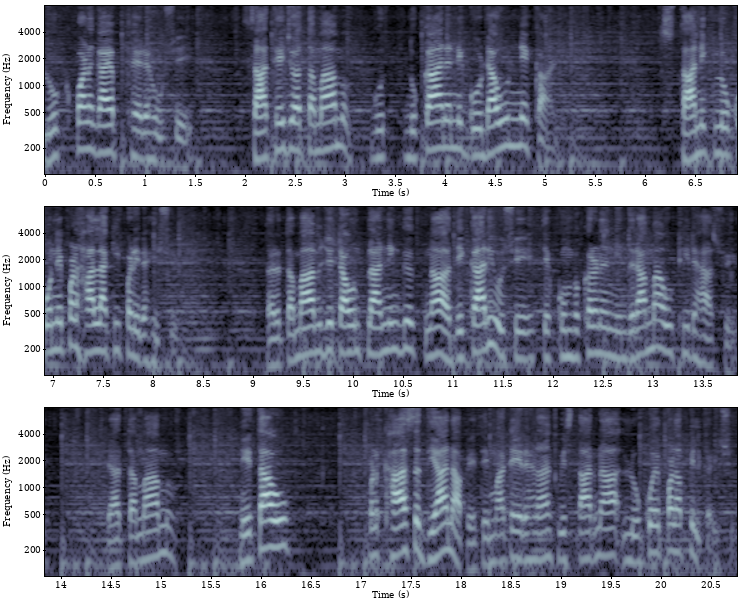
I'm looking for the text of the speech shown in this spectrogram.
લુક પણ ગાયબ થઈ રહ્યું છે. સાથે જ આ તમામ દુકાન અને ગોડાઉનને કારણે સ્થાનિક લોકોને પણ હાલાકી પડી રહી છે. ત્યારે તમામ જે ટાઉન પ્લાનિંગના અધિકારીઓ છે તે કુંભકર્ણ નિંદ્રામાં ઉઠી રહ્યા છે. ત્યાં તમામ નેતાઓ પણ ખાસ ધ્યાન આપે તે માટે રહેણાંક વિસ્તારના લોકોએ પણ અપીલ કરી છે.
